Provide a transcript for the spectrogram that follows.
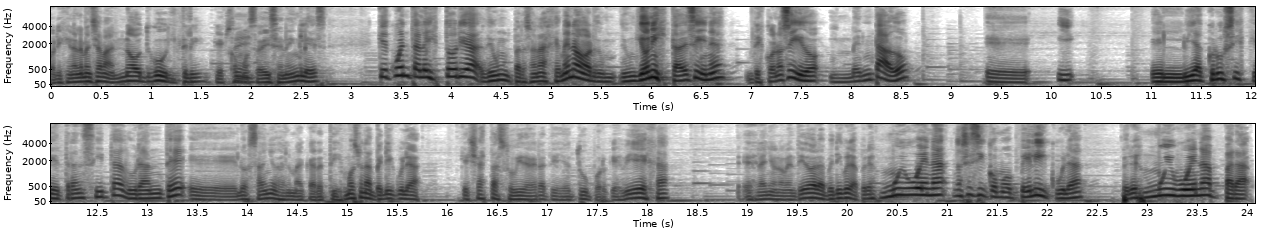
originalmente se llama Not Guilty, que es como Sí. se dice en inglés, que cuenta la historia de un personaje menor, de un, de un guionista de cine, desconocido, inventado, eh, y el vía crucis que transita durante eh, los años del macartismo. Es una película que ya está subida gratis de YouTube porque es vieja, es del año 92 la película, pero es muy buena, no sé si como película, pero es muy buena para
